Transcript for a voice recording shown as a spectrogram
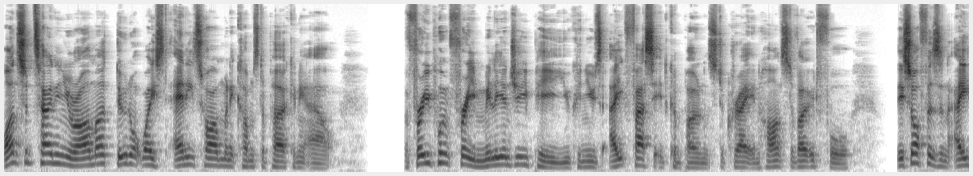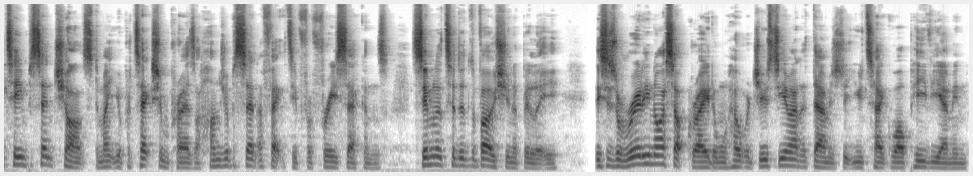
Once obtaining your armor, do not waste any time when it comes to perking it out. For 3.3 million GP, you can use 8 faceted components to create Enhanced Devoted 4. This offers an 18% chance to make your protection prayers 100% effective for 3 seconds, similar to the Devotion ability. This is a really nice upgrade and will help reduce the amount of damage that you take while PVMing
